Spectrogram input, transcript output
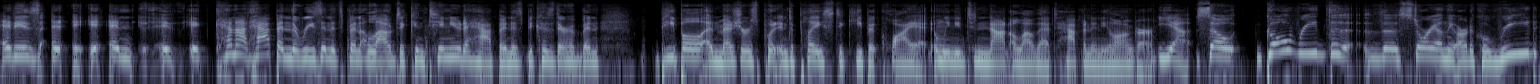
It is, it, it, and it, it cannot happen. The reason it's been allowed to continue to happen is because there have been people and measures put into place to keep it quiet, and we need to not allow that to happen any longer. Yeah. So go read the the story on the article. Read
